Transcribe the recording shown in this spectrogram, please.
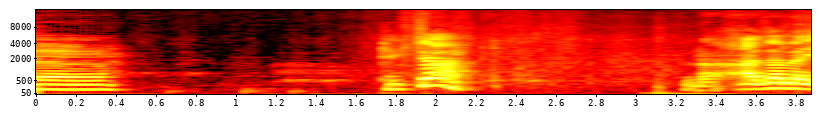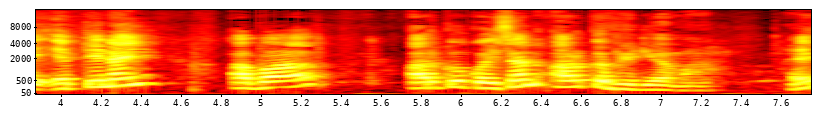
ठिक छ? ल आजलाई यति नै। अब अर्को क्वेसन अर्को भिडियोमा है?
